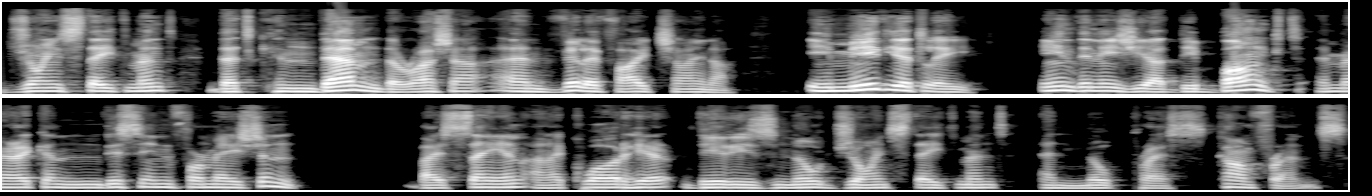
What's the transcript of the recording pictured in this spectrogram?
joint statement that condemned the Russia and vilified China. Immediately, Indonesia debunked American disinformation by saying, and I quote here, there is no joint statement and no press conference.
